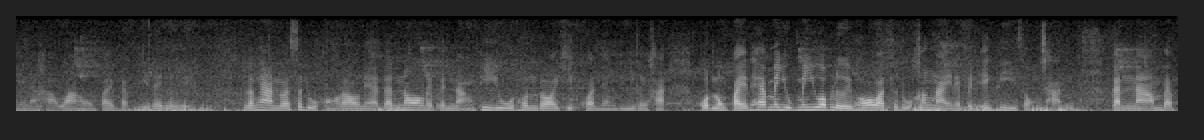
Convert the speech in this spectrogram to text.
นี่นะคะ วางลงไปแบบนี้ได้เลย แล้วงานวัสดุของเราเนี่ยด้านนอกเนี่ยเป็นหนัง PU ทนรอยขีดข่วนอย่างดีเลยค่ะ กดลงไปแทบไม่ยุบไม่ยวบเลย เพราะว่าวัสดุข้างในเนี่ยเป็น XP 2 ชั้น กันน้ำแบบ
